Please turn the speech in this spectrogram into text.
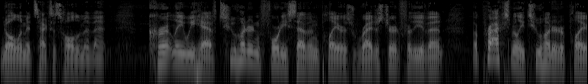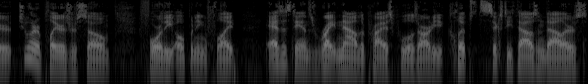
no limit Texas Hold'em event. Currently, we have 247 players registered for the event, approximately 200 player, 200 players or so for the opening flight. As it stands right now, the prize pool has already eclipsed $60,000.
